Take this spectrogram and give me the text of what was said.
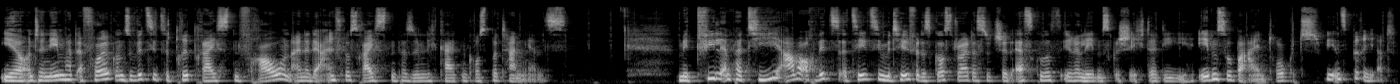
Ihr Unternehmen hat Erfolg und so wird sie zur drittreichsten Frau und einer der einflussreichsten Persönlichkeiten Großbritanniens. Mit viel Empathie, aber auch Witz erzählt sie mit Hilfe des Ghostwriters Richard Asquith ihre Lebensgeschichte, die ebenso beeindruckt wie inspiriert.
